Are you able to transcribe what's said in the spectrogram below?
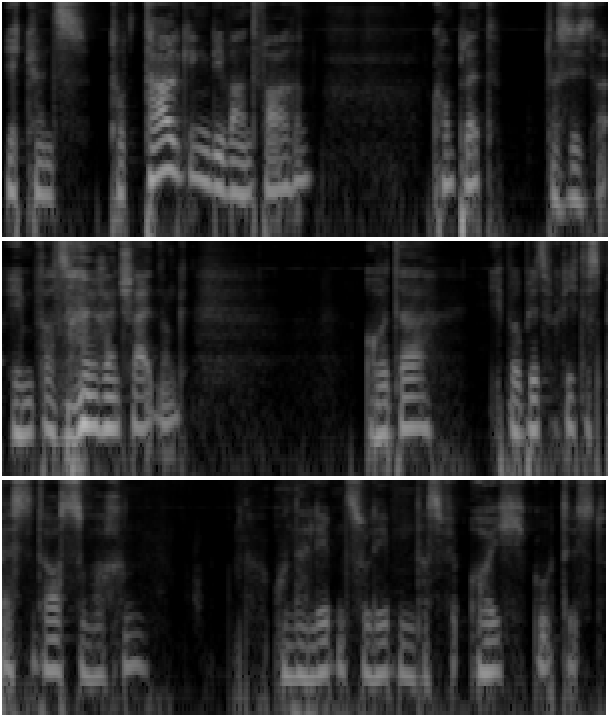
Ihr könnt total gegen die Wand fahren. Komplett. Das ist ebenfalls eure Entscheidung. Oder ihr probiert wirklich das Beste draus zu machen und ein Leben zu leben, das für euch gut ist.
